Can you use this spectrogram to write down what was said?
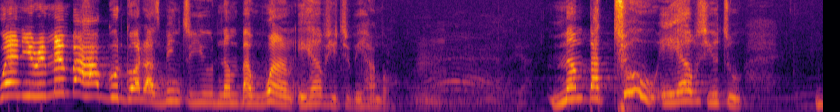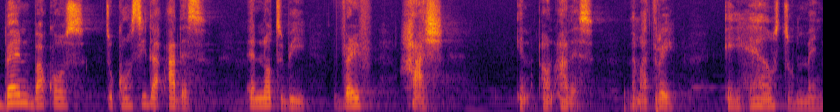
When you remember how good God has been to you, number one, it helps you to be humble. Number two, it helps you to bend backwards to consider others and not to be very harsh in, on others. Number three, it helps to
